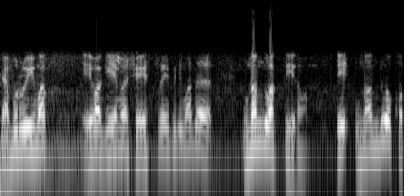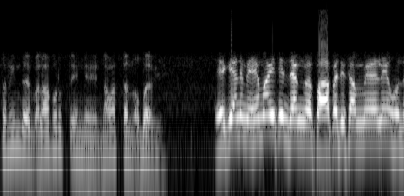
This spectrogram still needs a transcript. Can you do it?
නැඹුරු වීමක් ඒ වගේම ශේෂ්ත්‍රය පිළිබඳ උනන්දුවක් තියෙනවා. ඒ උනන්දුව කොතනින්ද බලාපොරොත්තු වෙන්නේ නවත්තන්න ඔබගේ? ඒ කියන්නේ මෙහෙමයි ඉතින් දැන් පාපැදි සම්මේලනයේ හොඳ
